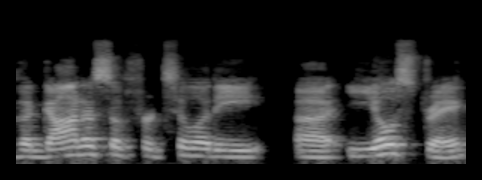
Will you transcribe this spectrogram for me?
the goddess of fertility, uh, Eostre,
